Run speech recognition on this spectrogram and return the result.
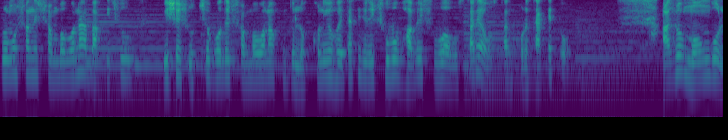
প্রমোশনের সম্ভাবনা বা কিছু বিশেষ উচ্চ পদের সম্ভাবনাও কিন্তু লক্ষণীয় হয়ে থাকে যদি শুভভাবে শুভ অবস্থানে অবস্থান করে থাকে তো। আসব মঙ্গল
